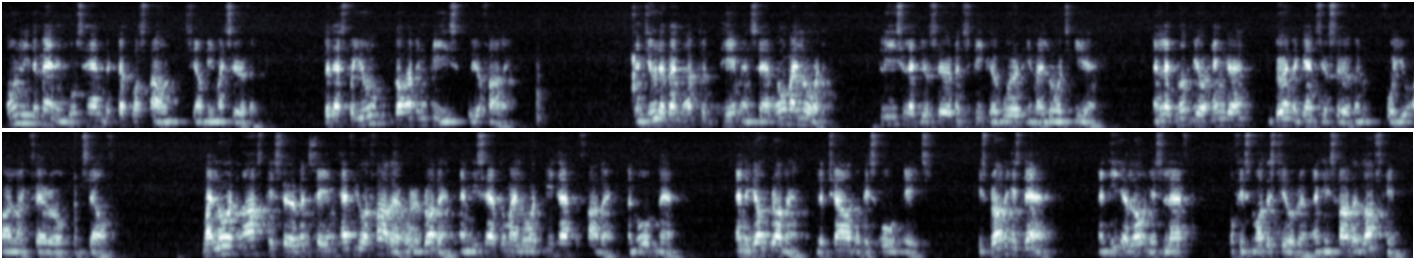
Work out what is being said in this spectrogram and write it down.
Only the man in whose hand the cup was found shall be my servant. But as for you, go up in peace to your father. Then Judah went up to him and said, O my lord, please let your servant speak a word in my lord's ear, and let not your anger burn against your servant, for you are like Pharaoh himself. My Lord asked his servant, saying, Have you a father or a brother? And he said to my Lord, We have a father, an old man, and a young brother, the child of his old age. His brother is dead, and he alone is left of his mother's children, and his father loves him.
